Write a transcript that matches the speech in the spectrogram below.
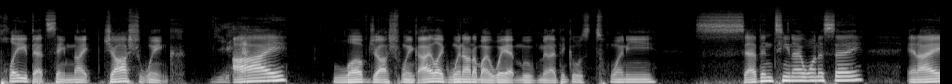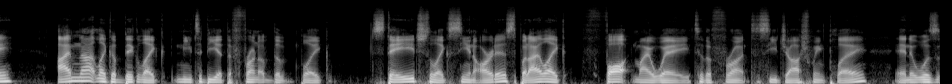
played that same night. Josh Wink. Yeah. I love Josh Wink. I like went out of my way at Movement. I think it was 2017. I want to say, and I I'm not like a big like need to be at the front of the like stage to like see an artist, but I like fought my way to the front to see Josh Wink play, and it was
